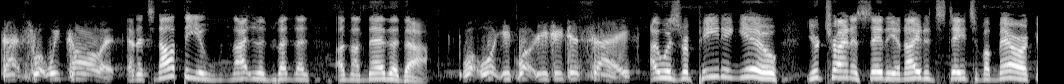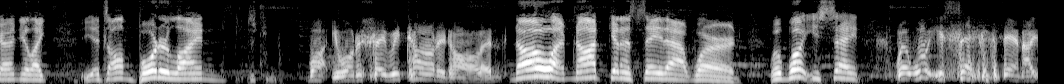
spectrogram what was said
that's what we call it. And it's not the United uh, What, what, you, what did you just say? I was repeating you. You're trying to say the United States of America, and you're like, it's on borderline. What, you want to say retarded, Harland? No, I'm not going to say that word. Well, what you say? Well, what you said then, I,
